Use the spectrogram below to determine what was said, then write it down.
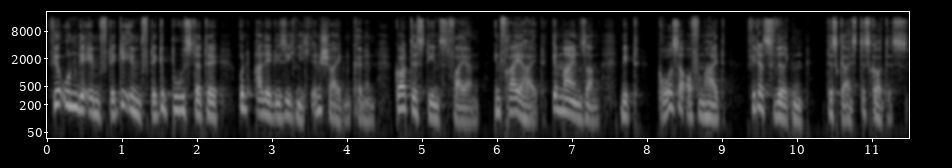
für ungeimpfte, geimpfte, geboosterte und alle, die sich nicht entscheiden können. Gottesdienst feiern, in Freiheit, gemeinsam, mit großer Offenheit für das Wirken des Geistes Gottes.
